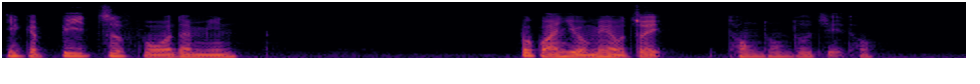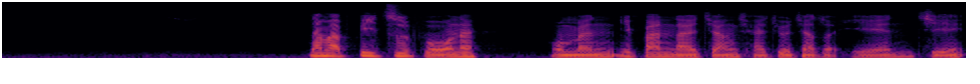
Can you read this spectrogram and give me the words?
一个必之佛的名，不管有没有罪，通通都解脱。那么必之佛呢？我们一般来讲起来就叫做严劫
